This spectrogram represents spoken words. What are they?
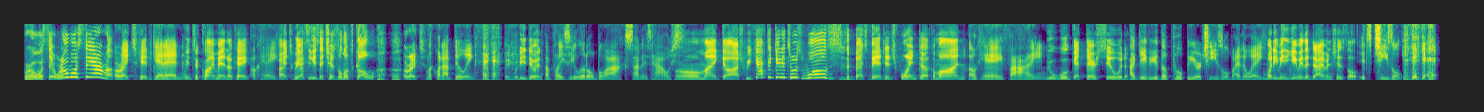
We're almost there. We're almost there. All right, kid. Get in. We need to climb in, okay? Okay. All right, so we have to use the chisel. Let's go. Uh, All right. Look what I'm doing. Wait, what are you doing? I'm placing little blocks on his house. Oh my gosh, we have to get into his walls. This is the best vantage point. Uh, come on. Okay, fine. We'll, we'll get there soon. I gave you the poopier chisel, by the way. What do you mean? You gave me the diamond chisel. It's chisel.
